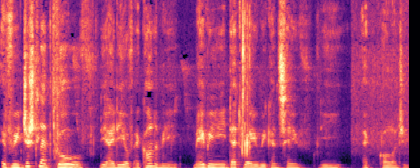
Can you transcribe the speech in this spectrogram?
If we just let go of the idea of economy, maybe that way we can save the ecology.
